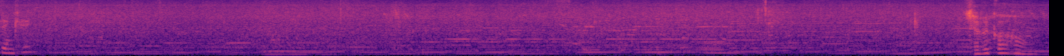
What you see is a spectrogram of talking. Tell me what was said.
Thinking? Shall we go home?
